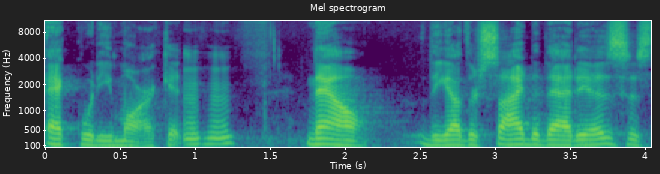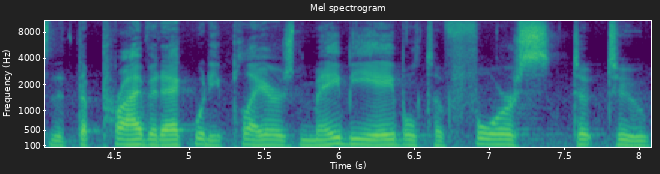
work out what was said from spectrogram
equity market. Mm-hmm. Now, the other side of that is is that the private equity players may be able to force to to,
